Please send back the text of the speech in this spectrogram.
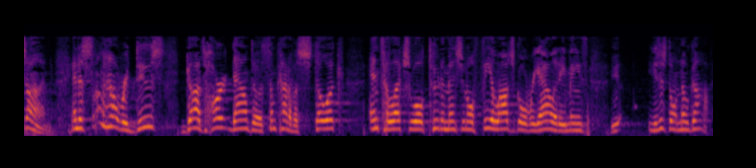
Son. And to somehow reduce God's heart down to some kind of a stoic, intellectual, two-dimensional, theological reality means you, you just don't know God.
